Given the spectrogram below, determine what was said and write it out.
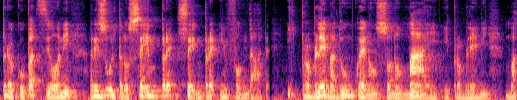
preoccupazioni risultano sempre, sempre infondate. Il problema dunque non sono mai i problemi, ma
